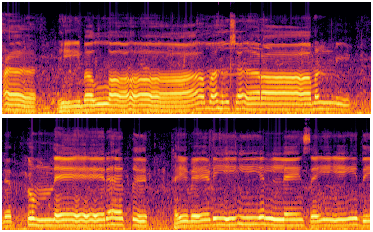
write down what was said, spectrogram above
حبيب الله മഹശറാമണ്ണിലെത്തും നേരത്ത് കൈവേടിയല്ലേ നീതീ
